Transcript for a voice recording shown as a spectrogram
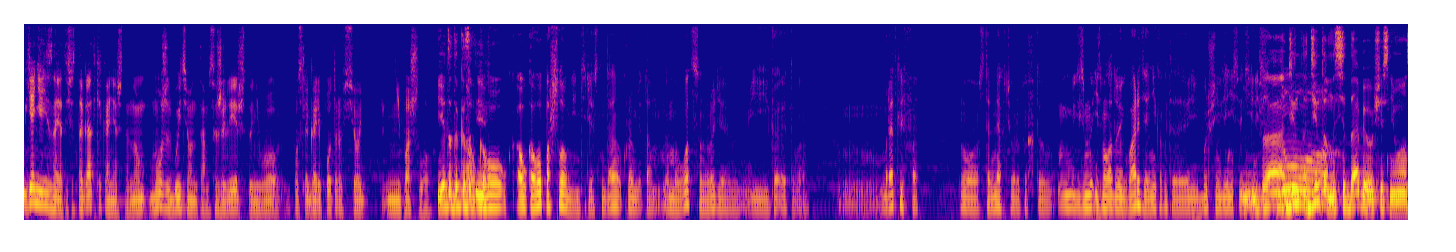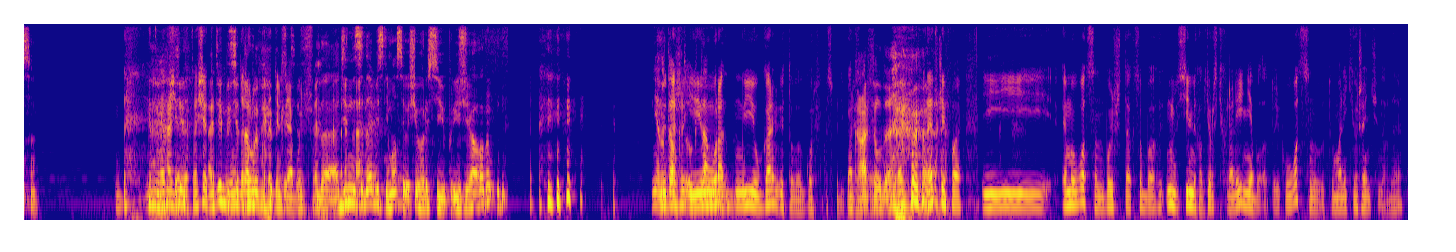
я не, не знаю, это сейчас догадки, конечно, но может быть он там сожалеет, что у него после Гарри Поттера все не пошло. И это А доказал... у, кого, а у кого пошло, мне интересно, да, кроме там Эммы Уотсон, вроде и этого Рэдклиффа. Но остальные актеры как-то из, из молодой гвардии, они как-то больше нигде не светились. Да, Ну- один, один там на Седабе вообще снимался. Это вообще, Один- это вообще так, один до ему сюда даже бы руку подать нельзя больше. Да, один на Седабе снимался и вообще в Россию приезжал. Не, Ну, ну там, даже кто- и, там- у, Ра- и у Гар... этого, Горф- господи, Гарфилда. у Рэд- Рэдклиффа и Эммы Уотсон больше так особо ну, сильных актерских ролей не было. Только у Уотсон вот, в «Маленьких женщинах», да.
